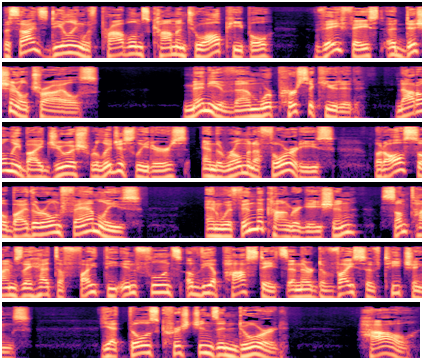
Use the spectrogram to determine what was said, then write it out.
Besides dealing with problems common to all people, they faced additional trials. Many of them were persecuted, not only by Jewish religious leaders and the Roman authorities, but also by their own families. And within the congregation, sometimes they had to fight the influence of the apostates and their divisive teachings. Yet those Christians endured. How?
